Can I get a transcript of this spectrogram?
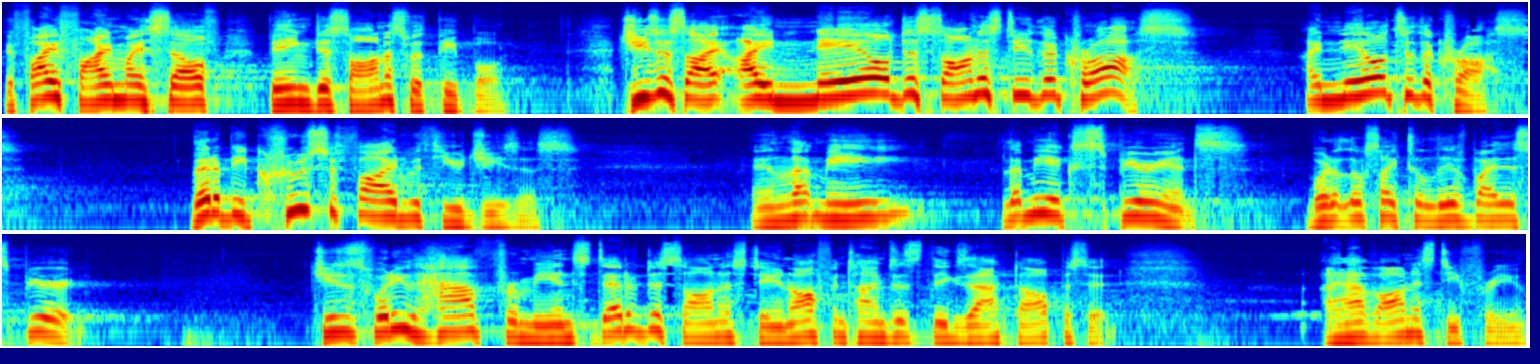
If I find myself being dishonest with people, Jesus, I, I nail dishonesty to the cross. I nail it to the cross. Let it be crucified with you, Jesus. And let me, let me experience what it looks like to live by the Spirit. Jesus, what do you have for me instead of dishonesty? And oftentimes it's the exact opposite. I have honesty for you.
